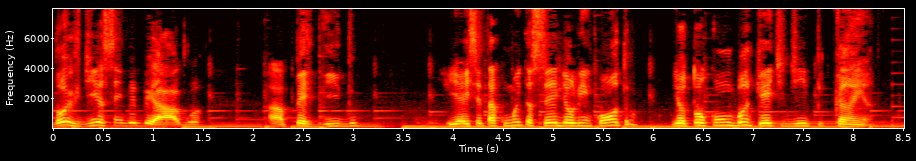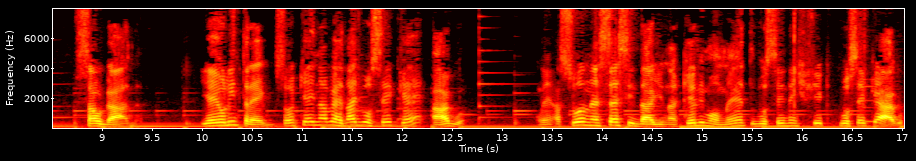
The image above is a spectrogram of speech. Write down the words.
dois dias sem beber água, ah, perdido, e aí você está com muita sede, eu lhe encontro e eu tô com um banquete de picanha salgada. E aí eu lhe entrego. Só que aí, na verdade, você quer água. Né? A sua necessidade naquele momento, você identifica que você quer água.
